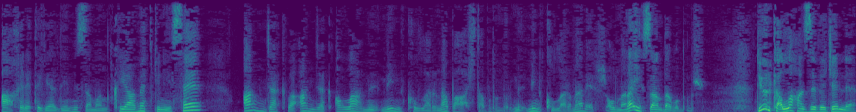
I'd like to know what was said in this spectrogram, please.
Ahirete geldiğimiz zaman kıyamet günü ise ancak ve ancak Allah mümin kullarına bağışta bulunur. Mümin kullarına verir. Onlara ihsanda bulunur. Diyor ki Allah Azze ve Celle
